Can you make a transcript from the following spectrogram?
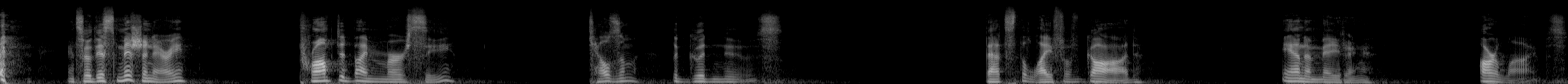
and so this missionary, prompted by mercy, tells them the good news. That's the life of God animating our lives.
